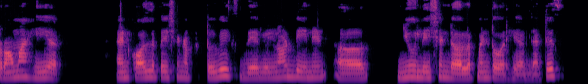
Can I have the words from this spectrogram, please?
trauma here and call the patient after two weeks there will not be any new lesion development over here. That is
